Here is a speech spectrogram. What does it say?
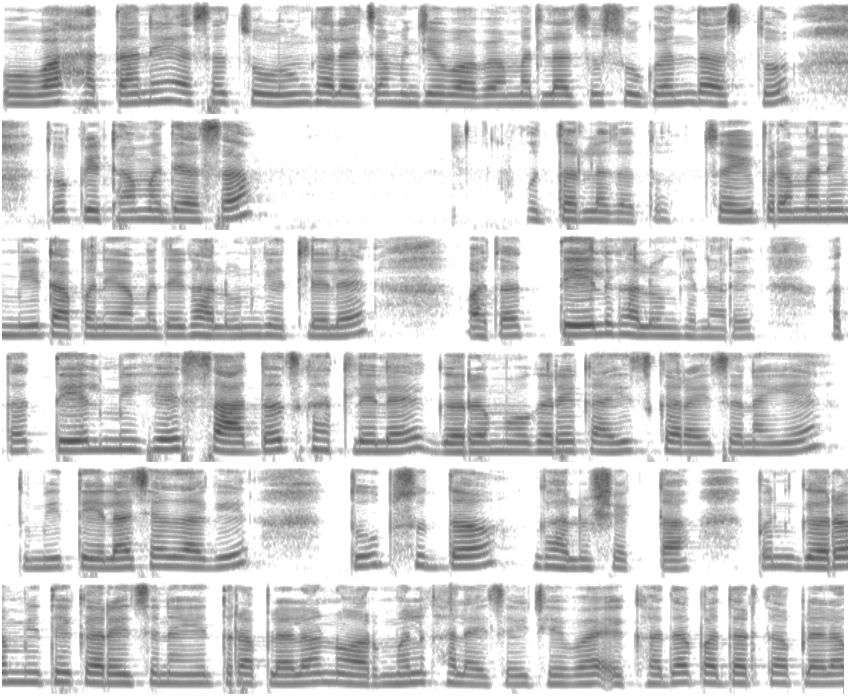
ओवा हाताने असा चोळून घालायचा म्हणजे ओव्यामधला जो सुगंध असतो तो पिठामध्ये असा उतरला जातो. चवीप्रमाणे मीठ आपण यामध्ये घालून घेतलेलं आहे. आता तेल घालून घेणार आहे. आता तेल मी हे साधंच घातलेलं आहे. गरम वगैरे काहीच करायचं नाही आहे तुम्ही तेलाच्या जागी तूपसुद्धा घालू शकता. पण गरम इथे करायचं नाही तर आपल्याला नॉर्मल घालायचं आहे. जेव्हा एखादा पदार्थ आपल्याला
